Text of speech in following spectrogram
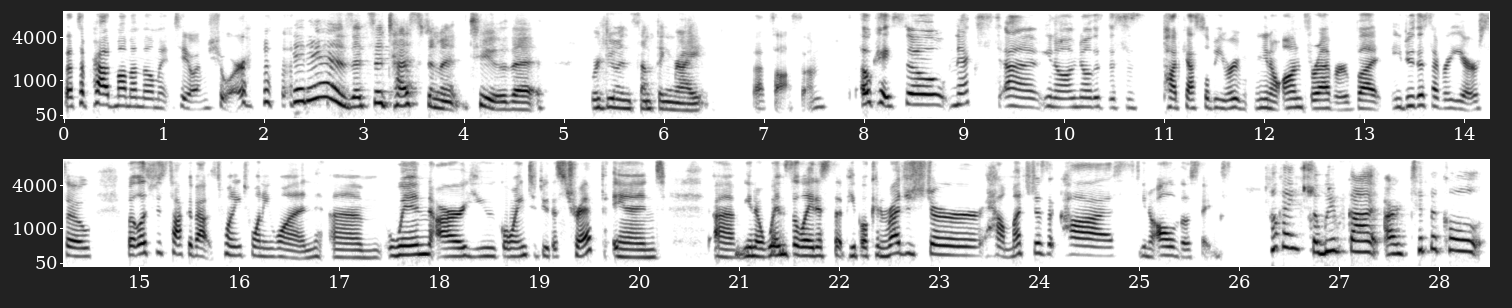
that's a proud mama moment too, I'm sure. it is. It's a testament too that we're doing something right. That's awesome. Okay, so next, uh, you know, I know that this is podcast will be you know on forever but you do this every year. So but let's just talk about 2021 um, when are you going to do this trip? And um, you know when's the latest that people can register? How much does it cost? You know all of those things. Okay so we've got our typical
